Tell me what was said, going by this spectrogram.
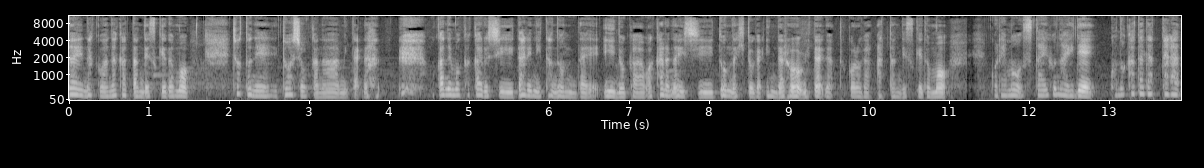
えなくはなかったんですけどもちょっとねどうしようかなみたいな お金もかかるし誰に頼んでいいのかわからないしどんな人がいいんだろうみたいなところがあったんですけどもこれもスタイフ内でこの方だったら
